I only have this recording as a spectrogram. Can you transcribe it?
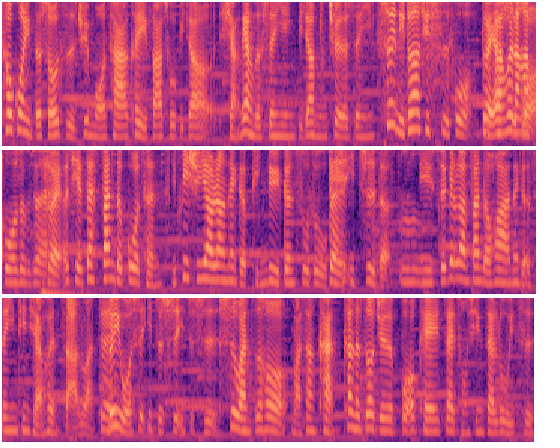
透过你的手指去摩擦，可以发出比较响亮的声音，比较明确的声音。所以你都要去试过，对，才会让它播，对不对？对，而且在翻的过程，你必须要让那个频率跟速度是一致的。嗯，你随便乱翻的话，那个声音听起来会很杂乱。对，所以我是一直试，一直试，试完之后马上看，看了之后觉得不 OK，再重新再录一次。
